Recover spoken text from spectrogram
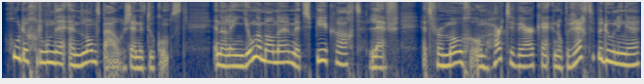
Goede gronden en landbouw zijn de toekomst. En alleen jonge mannen met spierkracht, lef, het vermogen om hard te werken en oprechte bedoelingen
